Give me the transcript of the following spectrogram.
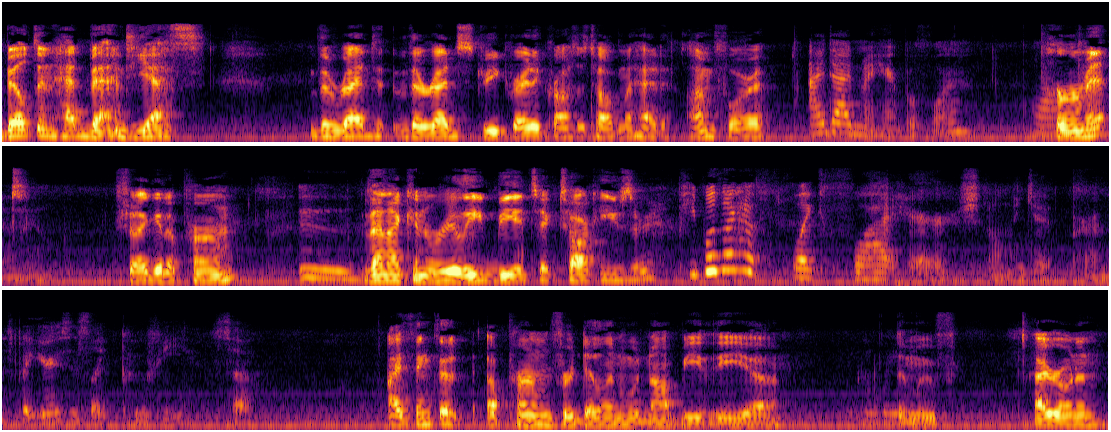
Built-in headband, yes. The red, the red streak right across the top of my head. I'm for it. I dyed my hair before. A long Perm it? Should I get a perm? Ooh. Then I can really be a TikTok user. People that have like flat hair should only get perms, but yours is like poofy, so. I think that a perm for Dylan would not be the uh, the move. Hi, Ronan.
